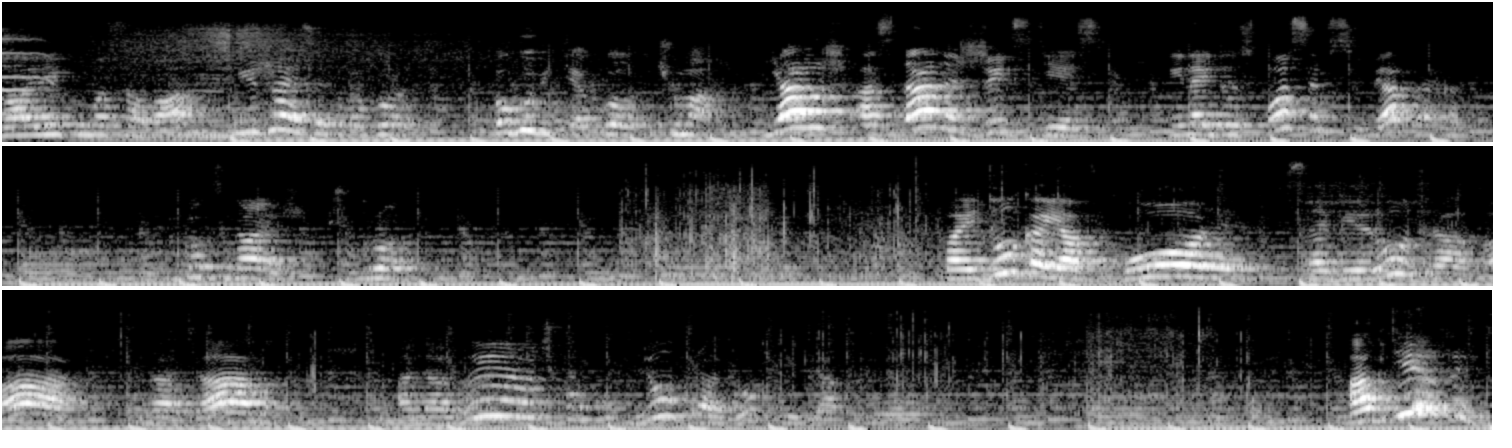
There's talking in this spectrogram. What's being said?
Валикум ассалам. Уезжай с этого города. Погубит тебя голод чума. Я уж останусь жить здесь и найду способ себя прокормить. Ну, Как знаешь, Шукрон. Пойду-ка я в горы, соберу дрова, продам их, а на выручку куплю продукты для блюд. А где жить?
